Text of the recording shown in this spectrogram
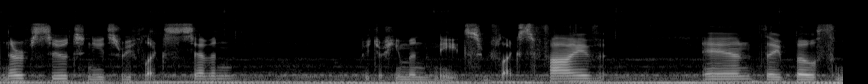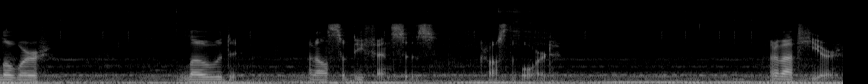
Nerve suit needs reflex 7. Preterhuman needs reflex 5. And they both lower load but also defenses across the board. What about here?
